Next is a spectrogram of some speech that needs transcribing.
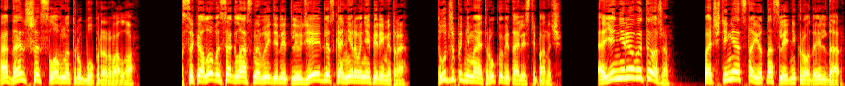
А дальше словно трубу прорвало. «Соколовы согласны выделить людей для сканирования периметра». Тут же поднимает руку Виталий Степанович. «А Янеревы тоже». Почти не отстает наследник рода Эльдар.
